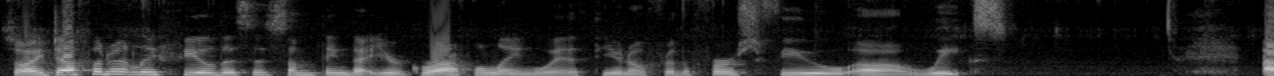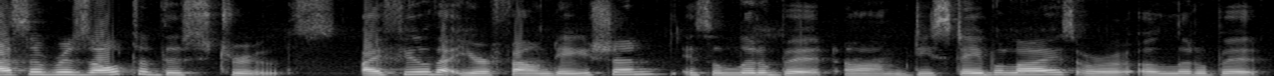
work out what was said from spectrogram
So I definitely feel this is something that you're grappling with, you know, for the first few uh, weeks. As a result of this truths, I feel that your foundation is a little bit um, destabilized or a little bit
